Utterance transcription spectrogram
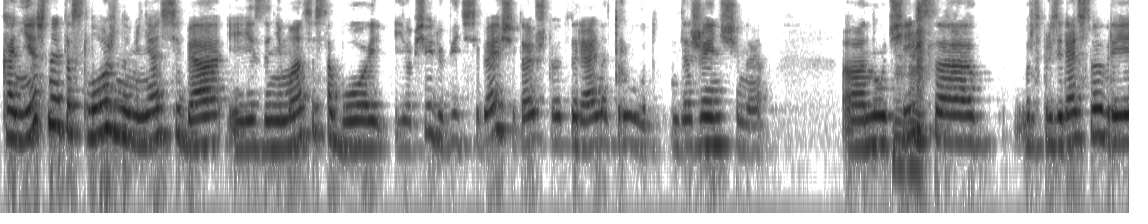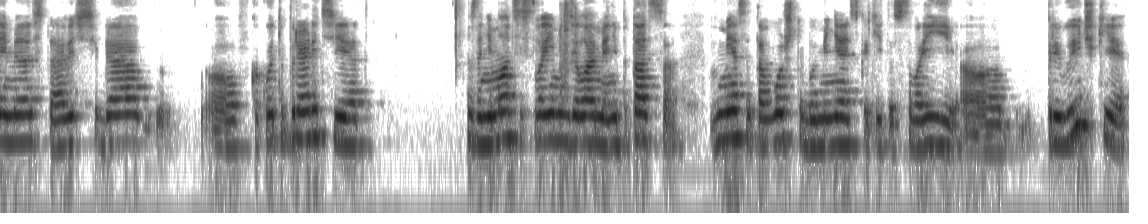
конечно, это сложно менять себя и заниматься собой, и вообще любить себя. Я считаю, что это реально труд для женщины. А, научиться распределять свое время, ставить себя а, в какой-то приоритет — заниматься своими делами, а не пытаться вместо того, чтобы менять какие-то свои э, привычки,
